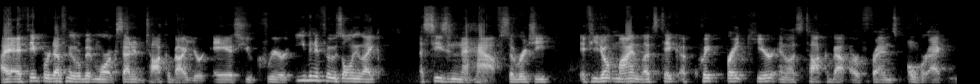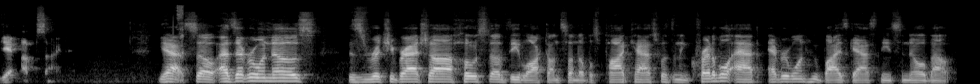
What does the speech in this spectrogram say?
I, I think we're definitely a little bit more excited to talk about your ASU career, even if it was only like a season and a half. So, Richie, if you don't mind, let's take a quick break here and let's talk about our friends over at Get Upside. Yeah. So, as everyone knows, this is Richie Bradshaw, host of the Locked On Sun Devils podcast, with an incredible app everyone who buys gas needs to know about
